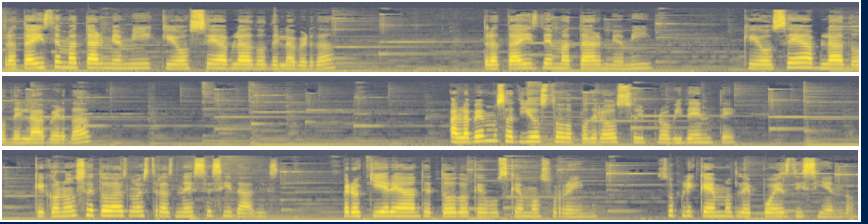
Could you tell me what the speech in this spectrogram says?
¿tratáis de matarme a mí que os he hablado de la verdad? ¿Tratáis de matarme a mí que os he hablado de la verdad? Alabemos a Dios Todopoderoso y Providente, que conoce todas nuestras necesidades, pero quiere ante todo que busquemos su reino. Supliquémosle pues diciendo,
